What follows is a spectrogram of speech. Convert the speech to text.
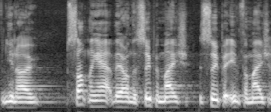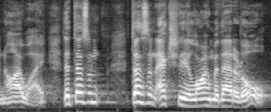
you know, something out there on the super, super information highway that doesn't, doesn't actually align with that at all?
